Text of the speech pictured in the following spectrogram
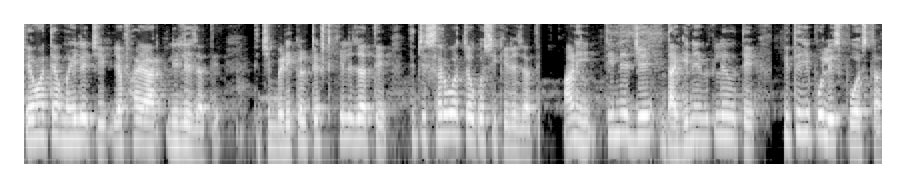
तेव्हा त्या महिलेची एफ आय आर लिहिली जाते. तिची मेडिकल टेस्ट केली जाते. तिची सर्व चौकशी केली जाते. आणि तिने जे दागिने विकले होते तिथेही पोलीस पोहोचतात.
